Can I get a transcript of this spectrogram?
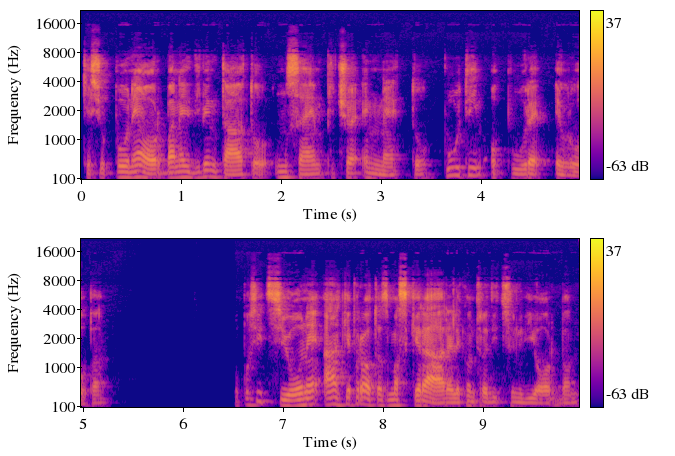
che si oppone a Orban è diventato un semplice e netto Putin oppure Europa. L'opposizione ha anche provato a smascherare le contraddizioni di Orban.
